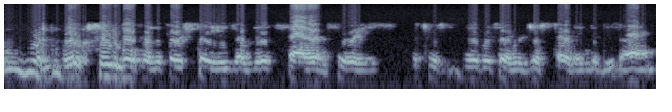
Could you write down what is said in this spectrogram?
would, was suitable for the first stage of the Saturn series, which was which they were just starting to design.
